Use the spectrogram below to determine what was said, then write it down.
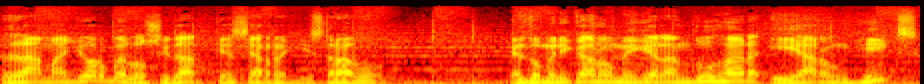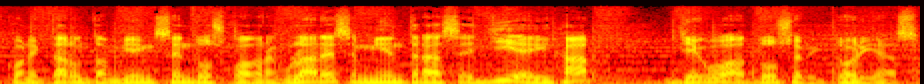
la mayor velocidad que se ha registrado. El dominicano Miguel Andújar y Aaron Hicks conectaron también sendos cuadrangulares, mientras G.A. Hub llegó a 12 victorias.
